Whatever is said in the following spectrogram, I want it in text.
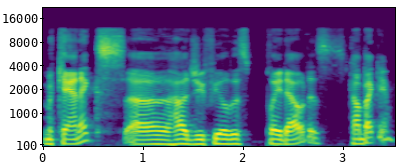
Mechanics. Uh, how did you feel this played out as combat game?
